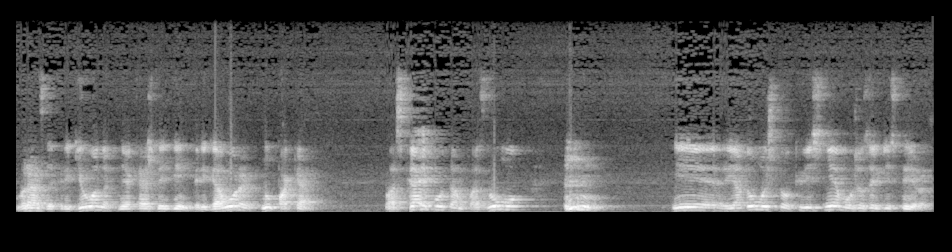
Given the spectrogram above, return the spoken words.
в разных регионах. У меня каждый день переговоры, ну пока по скайпу, там, по зуму. И я думаю, что к весне мы уже зарегистрируем.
